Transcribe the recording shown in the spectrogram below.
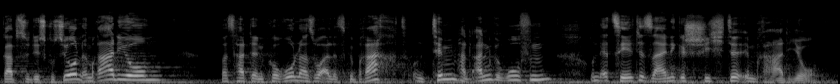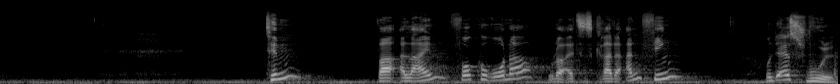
gab es eine Diskussion im Radio, was hat denn Corona so alles gebracht? Und Tim hat angerufen und erzählte seine Geschichte im Radio. Tim war allein vor Corona oder als es gerade anfing und er ist schwul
